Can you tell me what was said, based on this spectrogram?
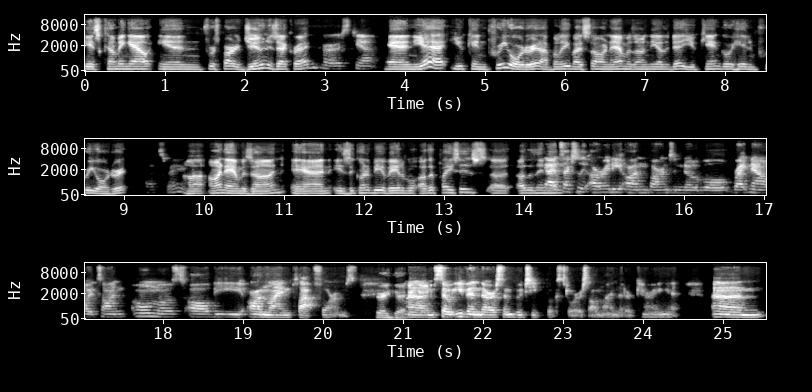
It's coming out in first part of June. Is that correct? First, yeah. And yet you can pre-order it. I believe I saw on Amazon the other day. You can go ahead and pre-order it. That's right. Uh, on Amazon. And is it going to be available other places uh, other than? Yeah, Amazon? it's actually already on Barnes and Noble. Right now, it's on almost all the online platforms. Very good. Um, so even there are some boutique bookstores online that are carrying it. Um,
